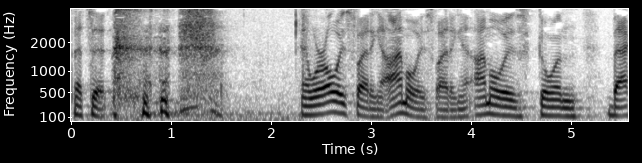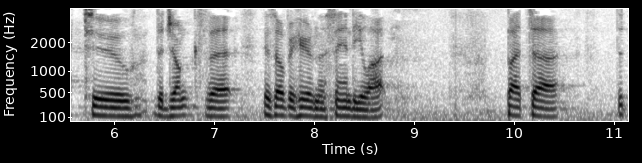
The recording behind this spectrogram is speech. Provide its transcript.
that's it. and we're always fighting it. I'm always fighting it. I'm always going back to the junk that is over here in the sandy lot. But uh, th-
